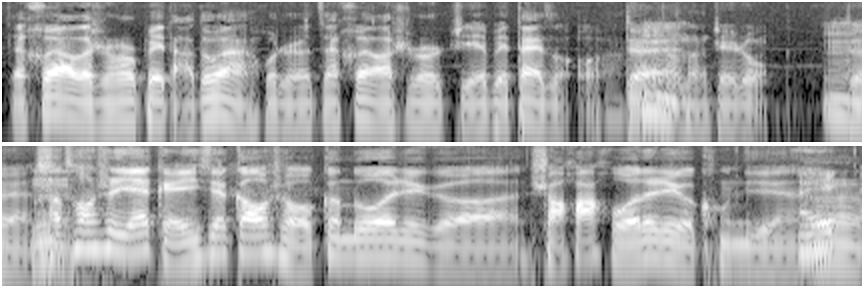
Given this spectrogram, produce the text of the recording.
在喝药的时候被打断，或者在喝药的时候直接被带走啊，对。等等这种。嗯。对，他同时也给一些高手更多这个耍花活的这个空间。哎嗯，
